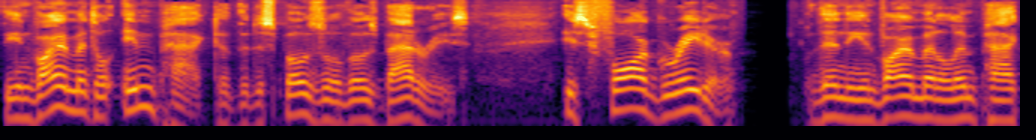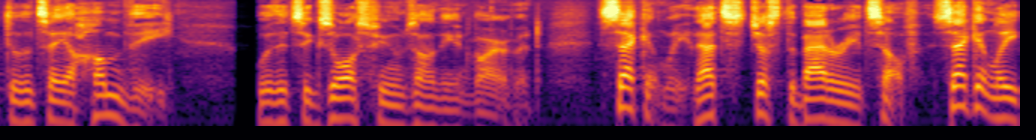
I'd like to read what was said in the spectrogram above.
the environmental impact of the disposal of those batteries is far greater than the environmental impact of, let's say, a Humvee with its exhaust fumes on the environment. Secondly, that's just the battery itself. Secondly,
